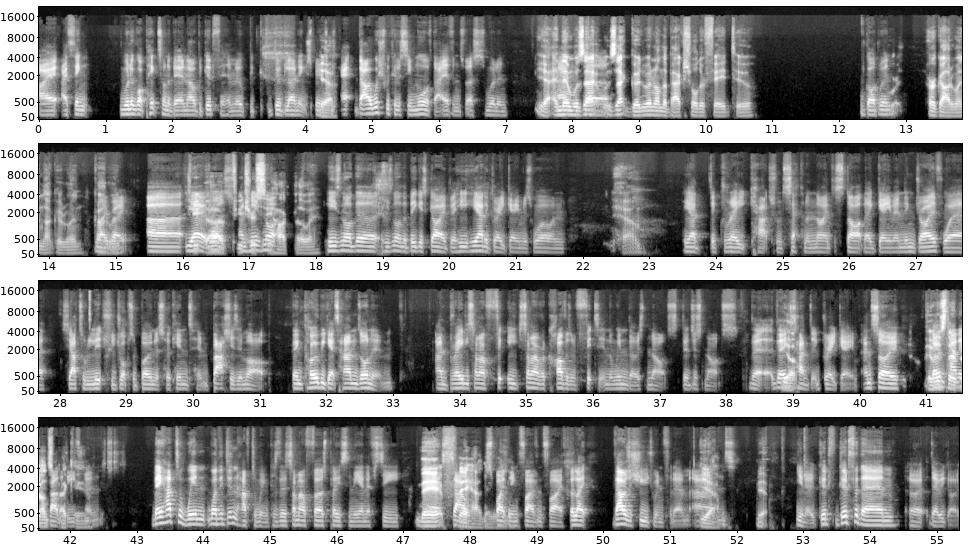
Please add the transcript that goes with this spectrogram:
I I think Woolen got picked on a bit, and that would be good for him. It would be a good learning experience. Eh, I wish we could have seen more of that Evans versus Woolen. Yeah, and then was that uh, was that Goodwin on the back shoulder fade too, Godwin, or Godwin, not Goodwin. right, Godwin. right. Uh, yeah, it uh, was. And future he's not. Seahawk, by the way. He's not the he's not the biggest guy, but he he had a great game as well, and Yeah, he had the great catch from second and nine to start their game-ending drive, where Seattle literally drops a bonus hook into him, bashes him up. Then Coby gets hands on him, and Brady somehow fit, he somehow recovers and fits it in the window. It's nuts. They're just nuts. They they just had a great game, and so it don't was their panic about the back game. defense. They had to win. Well, they didn't have to win because they're somehow first place in the NFC They uh, they South, had despite being five and five. But like that was a huge win for them. And Yeah. Yeah. you know, good good for them. Uh, there we go.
